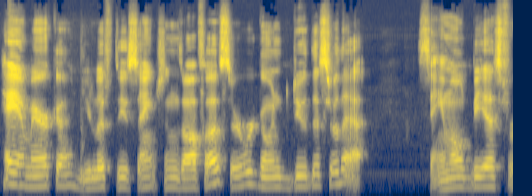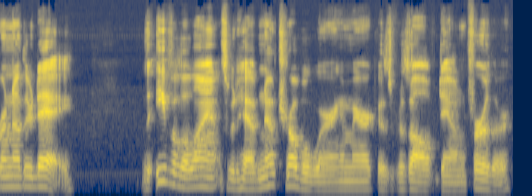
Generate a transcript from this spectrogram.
Hey, America, you lift these sanctions off us, or we're going to do this or that. Same old BS for another day. The evil alliance would have no trouble wearing America's resolve down further,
